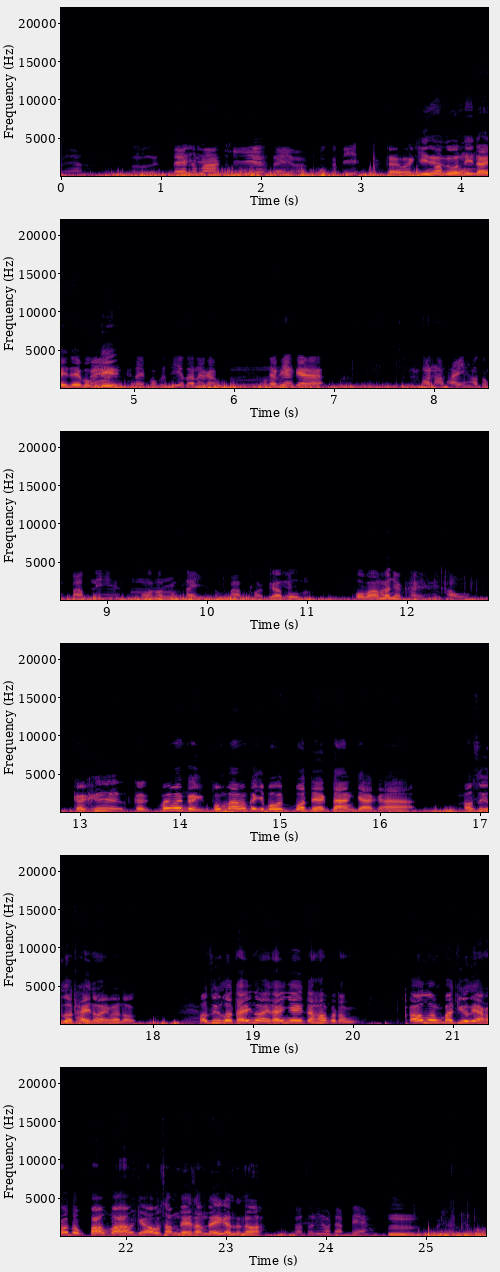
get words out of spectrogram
แม่นเออแต่คำว่าขี่ได้ล่ะปกติแต่ว่าขี่ในถนนนี่ได้ได้ปกติแม่นได้ปกติตอนนะครับ อืม แต่เพียงแต่ตอนเฮาไถเฮาต้องปรับนี่ฮะอืม เพราะเฮาต้องใส่ต้องปรับคอยไปครับผมเพราะว่ามันเฮอยากให้ให้เขาก็คือก็มันมันก็ผมว่ามันก็จะบ่บ่แตกต่างจากอ่าเฮาซื้อรถไถหน่อยมาดอกเฮาซื้อรถไถหน่อยไถใหญ่แต่เฮาก็ต้องเอาลงมาทีแรกเฮาต้องปรับว่าเฮาจะเอาซ้ำใดซ้ำใดกันล่ะเนาะ ก็ตัวนี้เฮาดัดแปลงอืมมันก็สิบ่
